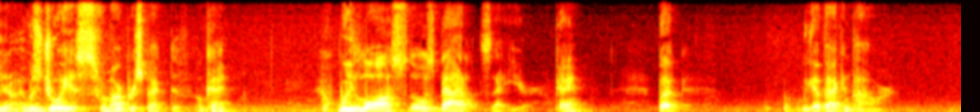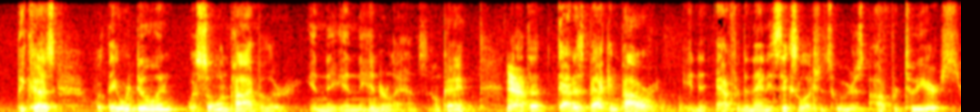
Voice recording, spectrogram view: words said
you know it was joyous from our perspective okay? We lost those battles that year okay? But we got back in power because what they were doing was so unpopular in the in the hinterlands okay? Yeah. that got us back in power in, after the 96 elections we were just out for two years.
